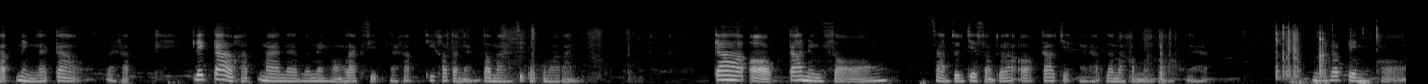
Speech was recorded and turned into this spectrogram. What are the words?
นะครับหนึ่งและเก้านะครับเลขเก้าครับมาในตำแหน่งของหลักสิบนะครับที่เข้าตำแหน่งต่อมาสิบกุมภาพันธ์เก้าออกเก้าหนึ่งสองสามศูนย์เจ็ดสองตัวล่างออกเก้าเจ็ดนะครับ เรามาคำนวณต่อนะครับนี่ก็เป็นของ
